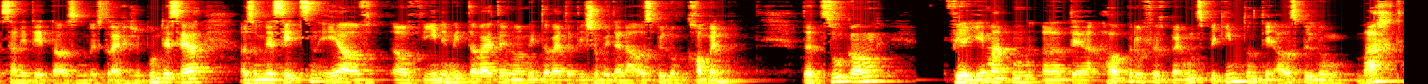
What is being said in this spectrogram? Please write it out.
Sanitäter aus dem österreichischen Bundesheer. Also wir setzen eher auf, auf jene Mitarbeiterinnen und Mitarbeiter, die schon mit einer Ausbildung kommen. Der Zugang für jemanden, äh, der hauptberuflich bei uns beginnt und die Ausbildung macht,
